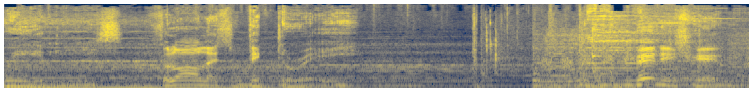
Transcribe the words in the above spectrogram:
wins. Flawless victory. Finish him.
